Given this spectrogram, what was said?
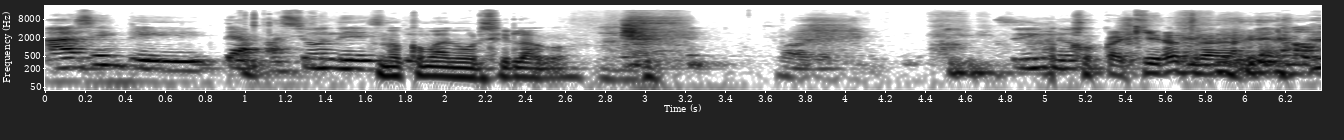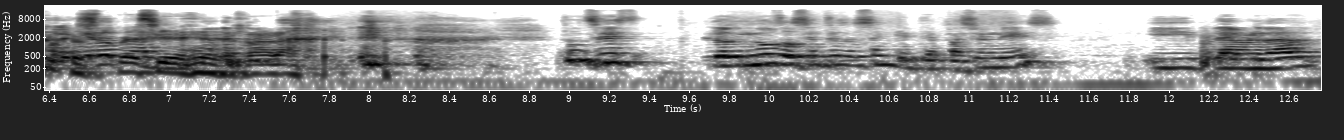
hacen que te apasiones. No que- coman murciélago. Vale. Sí, ¿no? O cualquier otra cualquier especie rara. Entonces, los mismos docentes hacen que te apasiones y la verdad,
